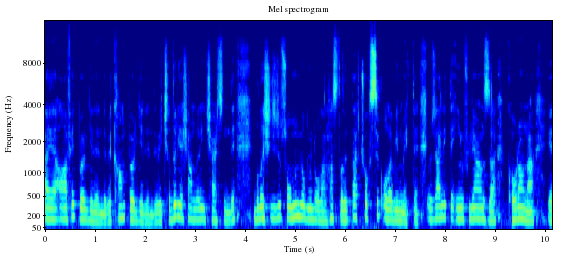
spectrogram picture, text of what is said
E, Afet bölgelerinde ve kamp bölgelerinde ve çadır yaşamları içerisinde bulaşıcı solunum yoluyla olan hastalıklar çok sık olabilmekte. Özellikle influenza, korona e,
